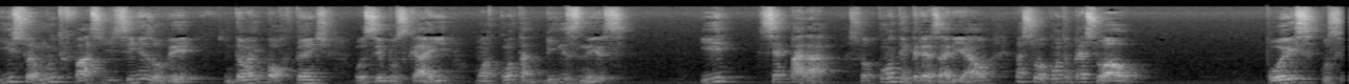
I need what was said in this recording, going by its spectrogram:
Isso é muito fácil de se resolver. Então é importante você buscar aí uma conta business e separar a sua conta empresarial da sua conta pessoal, pois o seu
